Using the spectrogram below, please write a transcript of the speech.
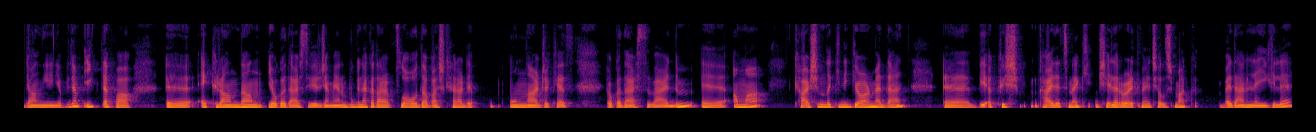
canlı yayın yapacağım. İlk defa e, ekrandan yoga dersi vereceğim. Yani bugüne kadar Flow'da başka yerde onlarca kez yoga dersi verdim. E, ama karşımdakini görmeden e, bir akış kaydetmek, bir şeyler öğretmeye çalışmak bedenle ilgili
